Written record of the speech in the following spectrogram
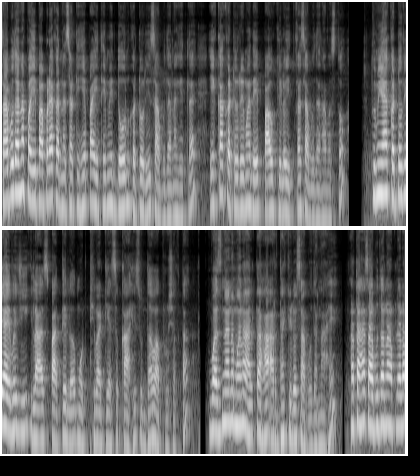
साबुदाणा पळी पापड्या करण्यासाठी हे पा इथे मी दोन कटोरी साबुदाणा घेतलाय. एका कटोरीमध्ये पाव किलो इतका साबुदाणा बसतो. तुम्ही या कटोरीऐवजी ग्लास पातेलं मोठी वाटी असं काहीसुद्धा वापरू शकता. वजनानं म्हणाल तर हा अर्धा किलो साबुदाणा आहे. आता हा साबुदाणा आपल्याला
